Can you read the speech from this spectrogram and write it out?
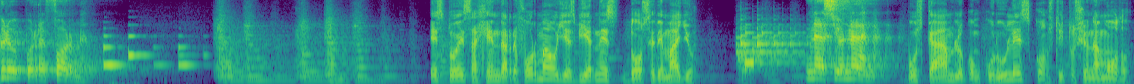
Grupo Reforma. Esto es Agenda Reforma, hoy es viernes 12 de mayo. Nacional. Busca AMLO con curules, constitución a modo.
